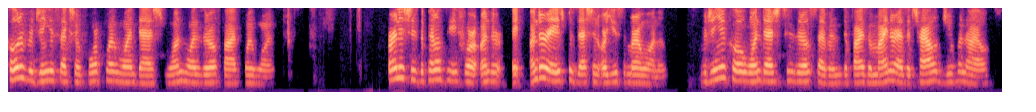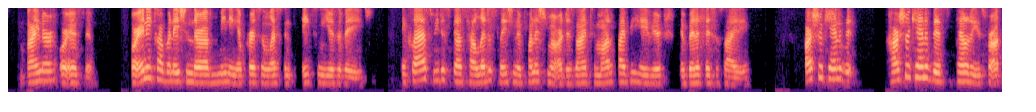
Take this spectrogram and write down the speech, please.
Code of Virginia Section 4.1-1105.1 furnishes the penalty for under, underage possession or use of marijuana. Virginia Code 1-207 defines a minor as a child, juvenile, minor, or infant, or any combination thereof meaning a person less than 18 years of age. In class, we discussed how legislation and punishment are designed to modify behavior and benefit society. Harsher cannabis, harsher cannabis penalties for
